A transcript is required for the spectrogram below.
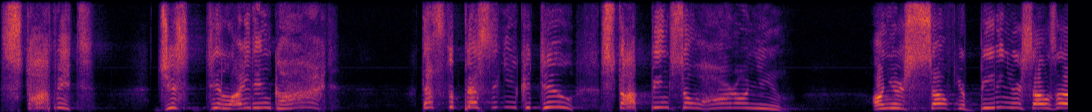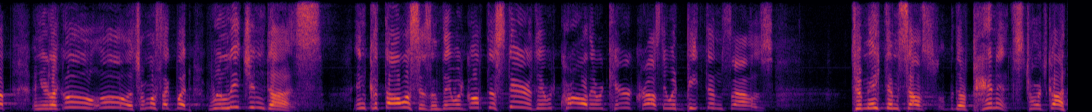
Stop it. Just delight in God. That's the best thing you could do. Stop being so hard on you, on yourself. You're beating yourselves up, and you're like, oh, oh, it's almost like what religion does. In Catholicism, they would go up the stairs, they would crawl, they would carry a cross, they would beat themselves to make themselves their penance towards God.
